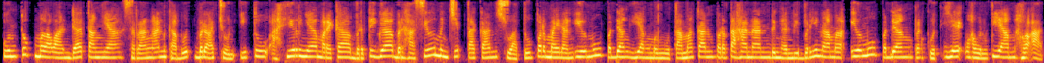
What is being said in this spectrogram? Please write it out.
Untuk melawan datangnya serangan kabut beracun itu akhirnya mereka bertiga berhasil menciptakan suatu permainan ilmu pedang yang mengutamakan pertahanan dengan diberi nama ilmu pedang perkut Ye Wahun Kiam Hoat.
